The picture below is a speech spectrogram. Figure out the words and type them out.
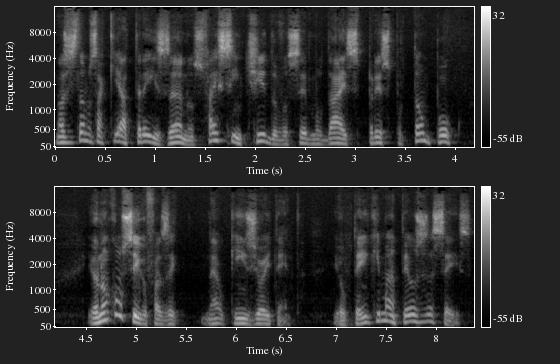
Nós estamos aqui há três anos. Faz sentido você mudar esse preço por tão pouco? Eu não consigo fazer né, o 15,80. Eu tenho que manter os 16.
